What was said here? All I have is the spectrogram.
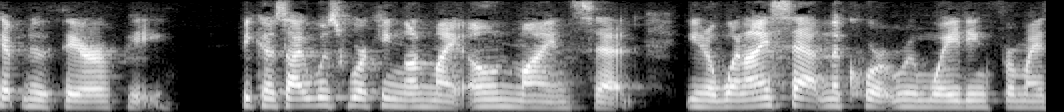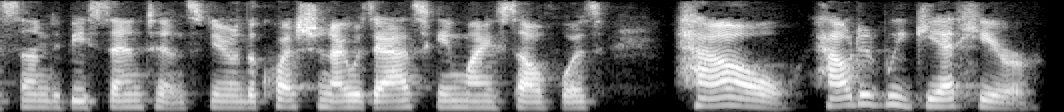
hypnotherapy because I was working on my own mindset. You know, when I sat in the courtroom waiting for my son to be sentenced, you know, the question I was asking myself was, how, how did we get here?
